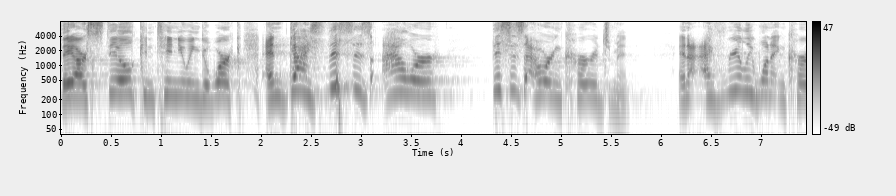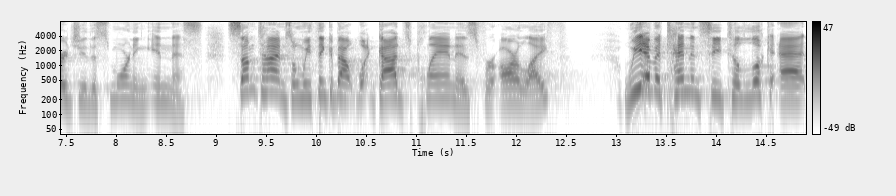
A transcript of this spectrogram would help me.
they are still continuing to work. And guys, this is our this is our encouragement. And I really want to encourage you this morning in this. Sometimes when we think about what God's plan is for our life, we have a tendency to look at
